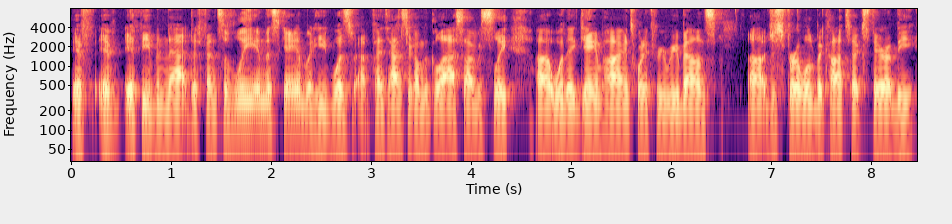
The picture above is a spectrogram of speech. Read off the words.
if if, if even that defensively in this game, but he was fantastic on the glass, obviously, with a game game high and 23 rebounds. Uh, just for a little bit of context there, the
